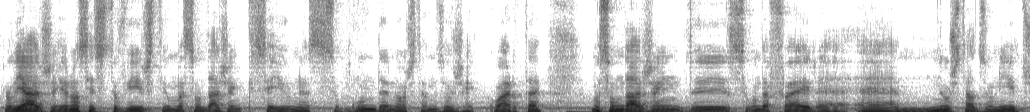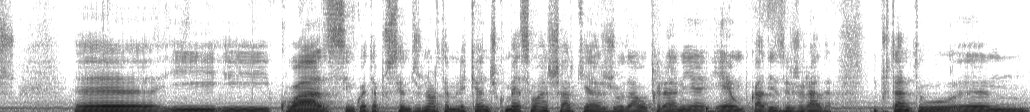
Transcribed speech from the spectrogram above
Aliás, eu não sei se tu viste uma sondagem que saiu na segunda, nós estamos hoje é quarta, uma sondagem de segunda-feira ahm, nos Estados Unidos eh, e, e quase 50% dos norte-americanos começam a achar que a ajuda à Ucrânia é um bocado exagerada. E, portanto, ahm,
